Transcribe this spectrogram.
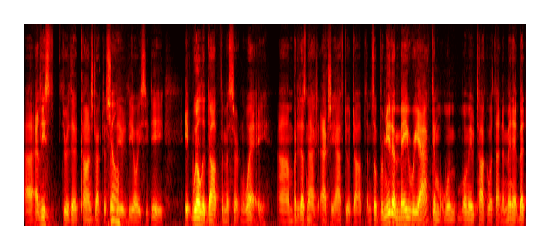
uh, at least through the construct of sure. the, the OECD, it will adopt them a certain way um, but it doesn't actually have to adopt them. So Bermuda may react, and we'll, we'll, maybe talk about that in a minute. But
